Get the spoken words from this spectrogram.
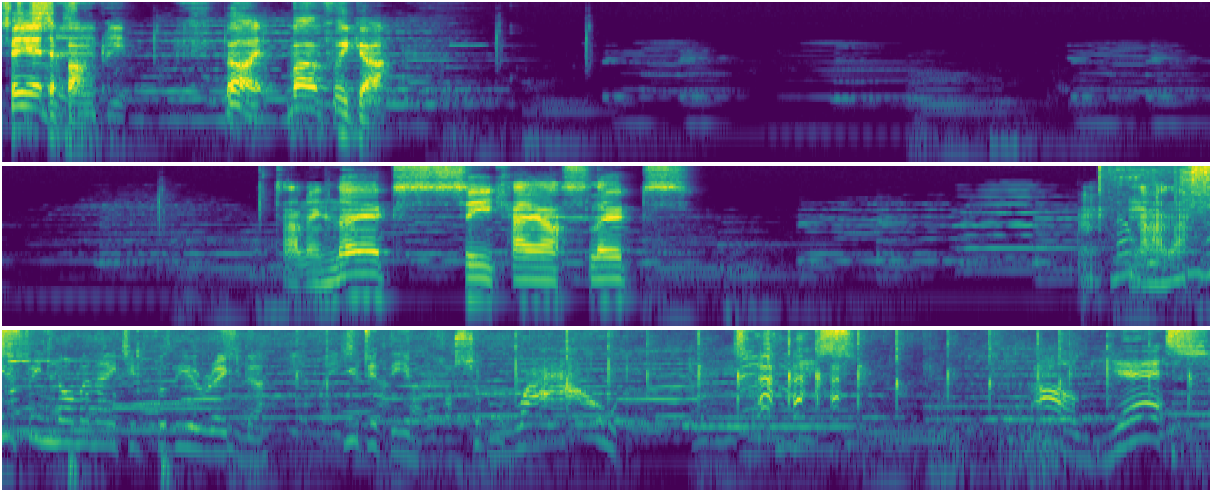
Fear the bonk. Right, what have we got? Talon legs, sea chaos legs. Hmm, No no, you've been nominated for the arena. You did the impossible. Wow! oh, yes!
